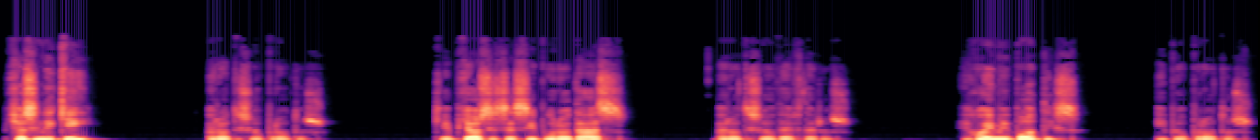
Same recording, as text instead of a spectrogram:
Ποιος είναι εκεί, ρώτησε ο πρώτος. Και ποιος είσαι εσύ που ρωτάς, ρώτησε ο δεύτερος. Εγώ είμαι υπότη, είπε ο πρώτος.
